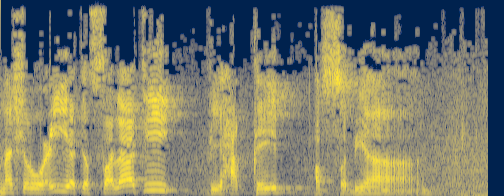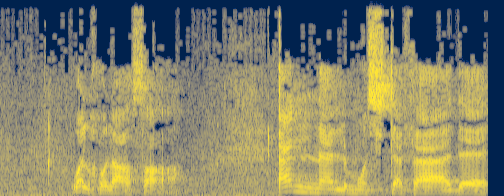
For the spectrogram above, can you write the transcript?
مشروعية الصلاة في حق الصبيان. والخلاصة أن المستفاد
